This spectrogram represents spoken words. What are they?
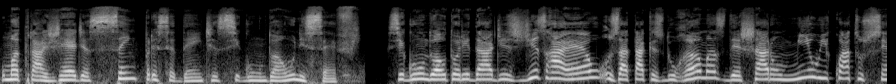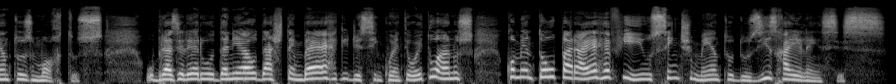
Uma tragédia sem precedentes, segundo a Unicef. Segundo autoridades de Israel, os ataques do Hamas deixaram 1.400 mortos. O brasileiro Daniel Dastenberg, de 58 anos, comentou para a RFI o sentimento dos israelenses.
